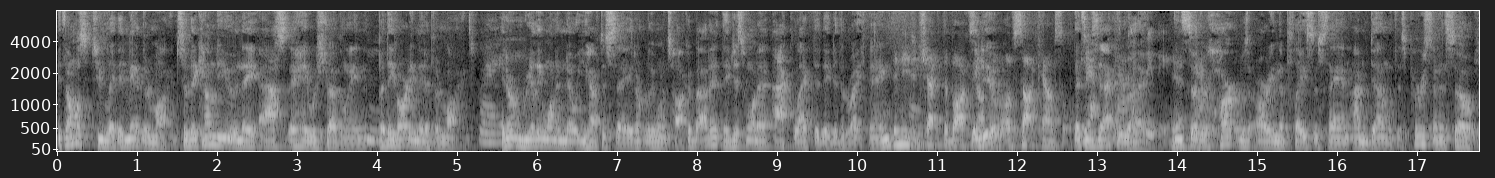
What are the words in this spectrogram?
it's almost too late. They've made up their mind. So they come to you and they ask, hey, we're struggling, but mm-hmm. they've already made up their mind. Right. They don't really want to know what you have to say. They don't really want to talk about it. They just want to act like that they did the right thing. They need to check the box They off do. of, of sought counsel. That's Yeah, exactly yeah, right. completely. And so their heart was already in the place of saying, I'm done with this person. And so,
